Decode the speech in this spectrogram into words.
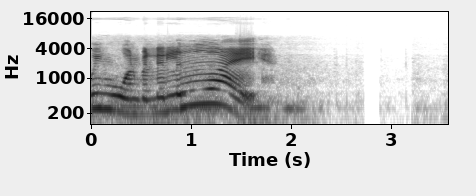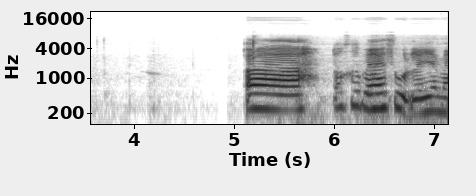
วิ่งวนไปเรื่อยๆ เอ่อต้องขึ้นไปให้สุดเลยใช่ไหม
